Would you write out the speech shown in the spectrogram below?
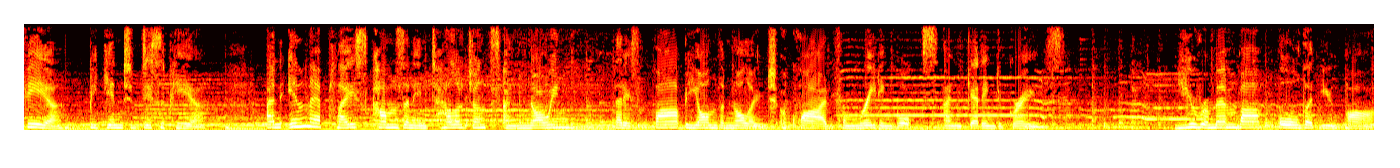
fear begin to disappear. And in their place comes an intelligence and knowing that is far beyond the knowledge acquired from reading books and getting degrees. You remember all that you are.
